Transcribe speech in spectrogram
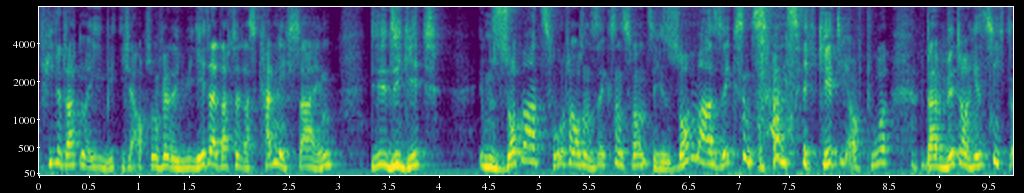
viele dachten, ich ich auch so ungefähr, jeder dachte, das kann nicht sein. Die, die geht im Sommer 2026, Sommer 26 geht die auf Tour. Da wird doch jetzt nicht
